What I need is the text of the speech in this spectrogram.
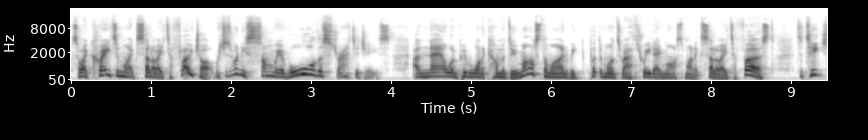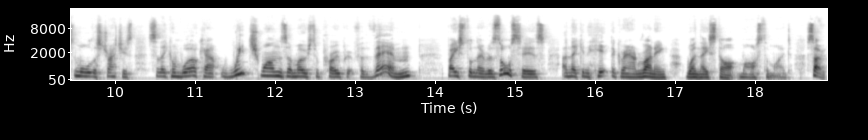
So I created my accelerator flowchart, which is really summary of all the strategies. And now when people want to come and do mastermind, we put them onto our three-day mastermind accelerator first to teach them all the strategies so they can work out which ones are most appropriate for them based on their resources and they can hit the ground running when they start mastermind. So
